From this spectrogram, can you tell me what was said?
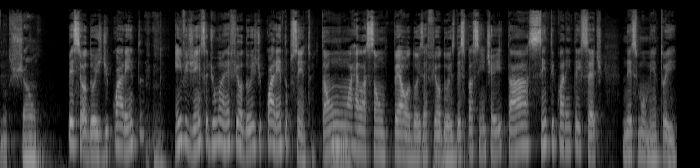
No chão. PCO2 de 40, em vigência de uma FO2 de 40%. Então, a relação PaO2-FO2 desse paciente aí tá 147 nesse momento aí.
